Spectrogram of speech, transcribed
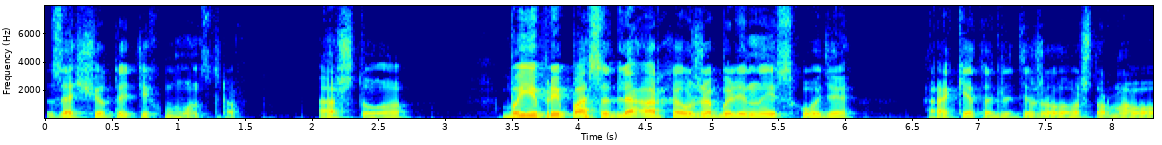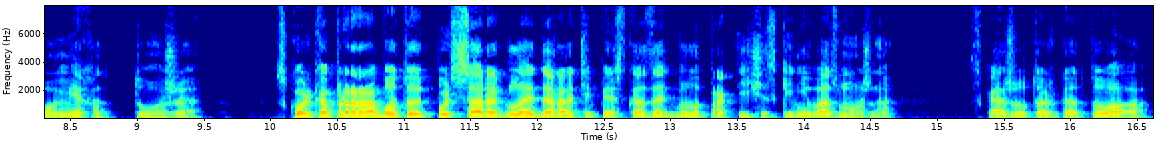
за счет этих монстров. А что? Боеприпасы для Арха уже были на исходе. Ракеты для тяжелого штурмового меха тоже. Сколько проработают пульсары глайдера, теперь сказать было практически невозможно. Скажу только то...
